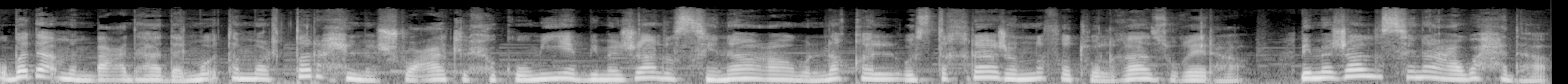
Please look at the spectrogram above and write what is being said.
وبدأ من بعد هذا المؤتمر طرح المشروعات الحكومية بمجال الصناعة والنقل واستخراج النفط والغاز وغيرها. بمجال الصناعة وحدها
